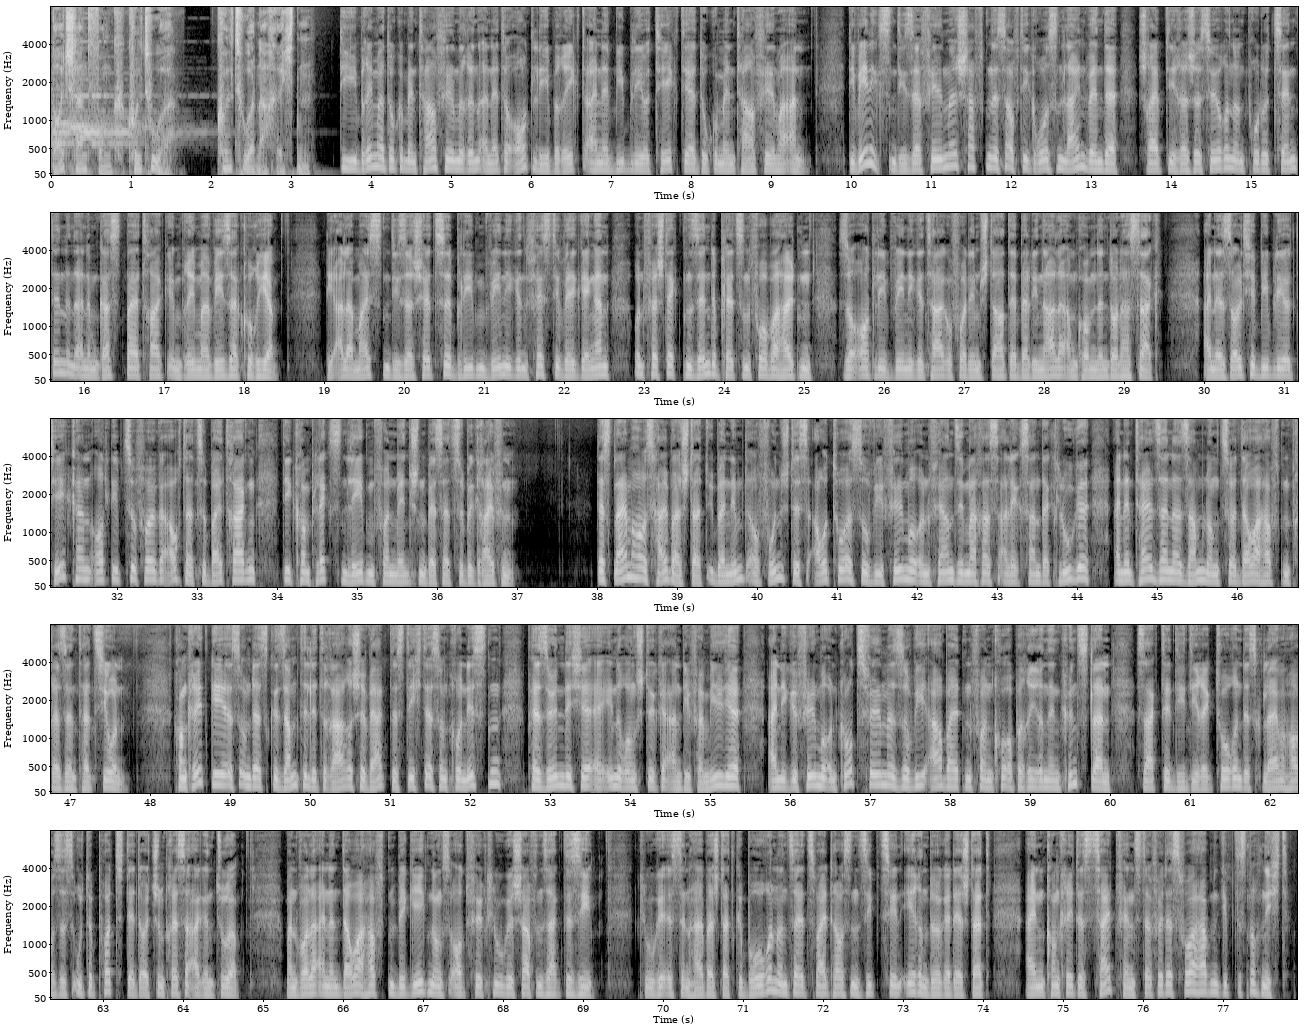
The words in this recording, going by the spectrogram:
Deutschlandfunk Kultur Kulturnachrichten die Bremer Dokumentarfilmerin Annette Ortlieb regt eine Bibliothek der Dokumentarfilme an. Die wenigsten dieser Filme schafften es auf die großen Leinwände, schreibt die Regisseurin und Produzentin in einem Gastbeitrag im Bremer Weser Kurier. Die allermeisten dieser Schätze blieben wenigen Festivalgängern und versteckten Sendeplätzen vorbehalten, so Ortlieb wenige Tage vor dem Start der Berlinale am kommenden Donnerstag. Eine solche Bibliothek kann Ortlieb zufolge auch dazu beitragen, die komplexen Leben von Menschen besser zu begreifen. Das Gleimhaus Halberstadt übernimmt auf Wunsch des Autors sowie Filme- und Fernsehmachers Alexander Kluge einen Teil seiner Sammlung zur dauerhaften Präsentation. Konkret gehe es um das gesamte literarische Werk des Dichters und Chronisten, persönliche Erinnerungsstücke an die Familie, einige Filme und Kurzfilme sowie Arbeiten von kooperierenden Künstlern, sagte die Direktorin des Gleimhauses Ute Pott der Deutschen Presseagentur. Man wolle einen dauerhaften Begegnungsort für Kluge schaffen, sagte sie. Kluge ist in Halberstadt geboren und seit 2017 Ehrenbürger der Stadt. Ein konkretes Zeitfenster für das Vorhaben gibt es noch nicht.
